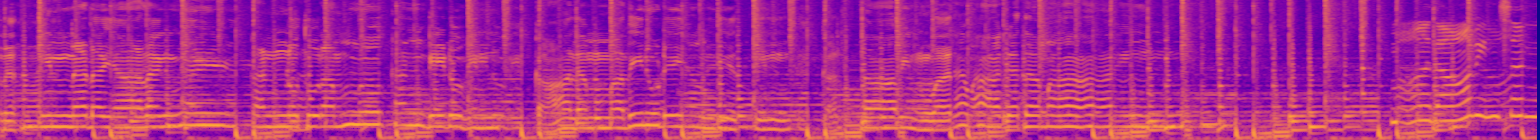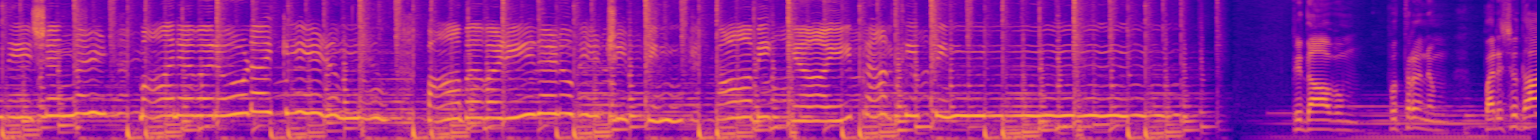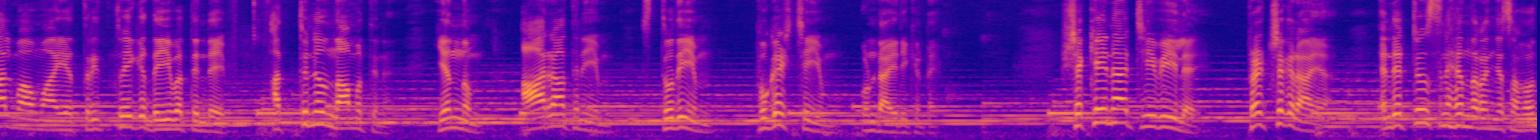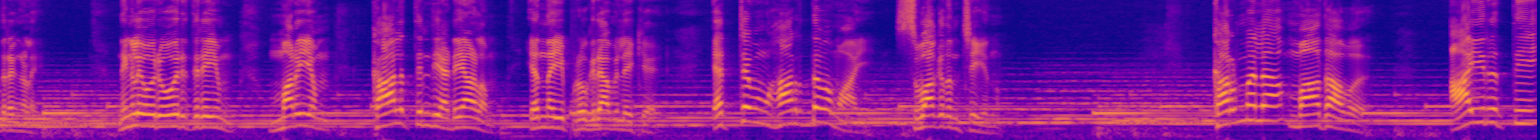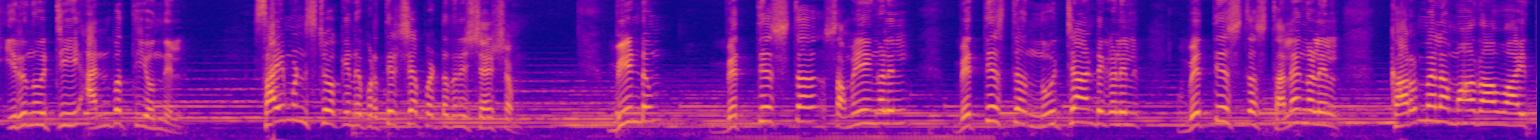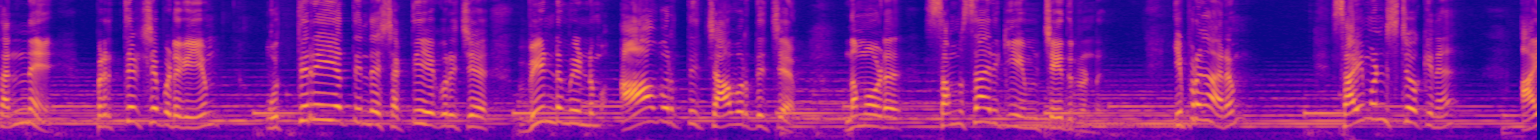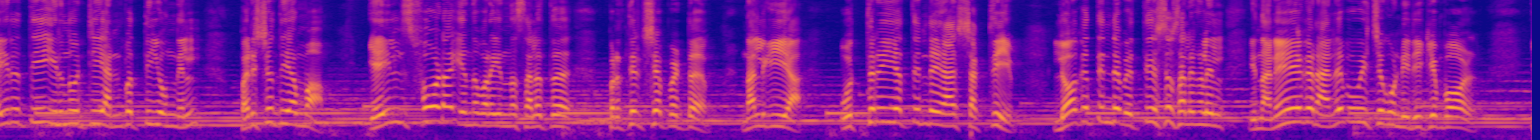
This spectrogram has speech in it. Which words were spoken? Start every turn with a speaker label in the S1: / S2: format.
S1: കാലത്തിനടയാളങ്ങൾ കണ്ണു തുറന്നു കണ്ടിടുവിൻ കാലം അതിനുടെ അന്ത്യത്തിൽ കർത്താവിൻ വരമാഗതമായി
S2: മാതാവിൻ സന്ദേശങ്ങൾ മാനവരോട് കേഴുന്നു. പാപവഴികൾ ഉപേക്ഷിപ്പിൻ പാപിക്കായി പ്രാർത്ഥിപ്പിൻ.
S3: പിതാവും പുത്രനും പരിശുദ്ധാത്മാവുമായ ത്രിത്വിക ദൈവത്തിന്റെ അത്യുന്നത നാമത്തിന് എന്നും ആരാധനയും സ്തുതിയും പുകഴ്ചയും ഉണ്ടായിരിക്കട്ടെ. ഷെക്കേന ടി വിയിലെ പ്രേക്ഷകരായ എന്റെ ഏറ്റവും സ്നേഹം നിറഞ്ഞ സഹോദരങ്ങളെ നിങ്ങളെ ഓരോരുത്തരെയും മറിയം കാലത്തിന്റെ അടയാളം എന്ന ഈ പ്രോഗ്രാമിലേക്ക് ഏറ്റവും ഹാർദവമായി സ്വാഗതം ചെയ്യുന്നു. കർമ്മല മാതാവ് ആയിരത്തി ഇരുന്നൂറ്റി അൻപത്തി ഒന്നിൽ സൈമൺ സ്റ്റോക്കിന് പ്രത്യക്ഷപ്പെട്ടതിന് ശേഷം വീണ്ടും വ്യത്യസ്ത സമയങ്ങളിൽ വ്യത്യസ്ത നൂറ്റാണ്ടുകളിൽ വ്യത്യസ്ത സ്ഥലങ്ങളിൽ കർമ്മല മാതാവായി തന്നെ പ്രത്യക്ഷപ്പെടുകയും ഉത്തരീയത്തിന്റെ ശക്തിയെക്കുറിച്ച് വീണ്ടും വീണ്ടും ആവർത്തിച്ചാവർത്തിച്ച് നമ്മോട് സംസാരിക്കുകയും ചെയ്തിട്ടുണ്ട്. ഇപ്രകാരം സൈമൺ സ്റ്റോക്കിന് ആയിരത്തി ഇരുന്നൂറ്റി അൻപത്തി ഒന്നിൽ പരിശുദ്ധിയമ്മ എയിൽസ്ഫോർഡ് എന്ന് പറയുന്ന സ്ഥലത്ത് പ്രത്യക്ഷപ്പെട്ട് നൽകിയ ഉത്തരീയത്തിന്റെ ആ ശക്തി ലോകത്തിന്റെ വ്യത്യസ്ത സ്ഥലങ്ങളിൽ ഇന്ന് അനേകർ അനുഭവിച്ചു കൊണ്ടിരിക്കുമ്പോൾ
